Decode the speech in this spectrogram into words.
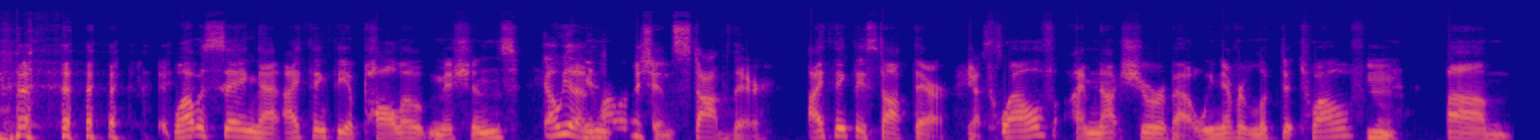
well, I was saying that I think the Apollo missions. Oh yeah, in, Apollo missions stopped there. I think they stopped there. Yes. Twelve, I'm not sure about. We never looked at twelve. Mm. Um,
